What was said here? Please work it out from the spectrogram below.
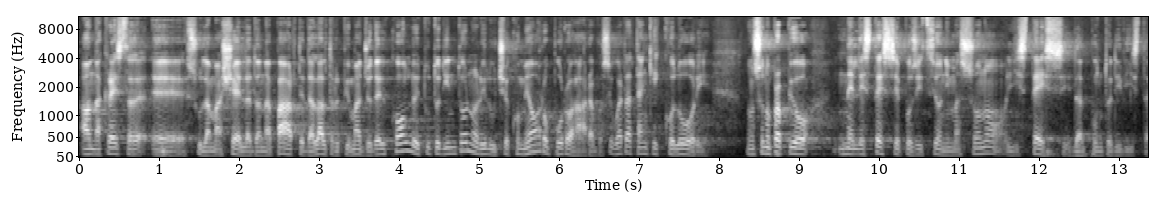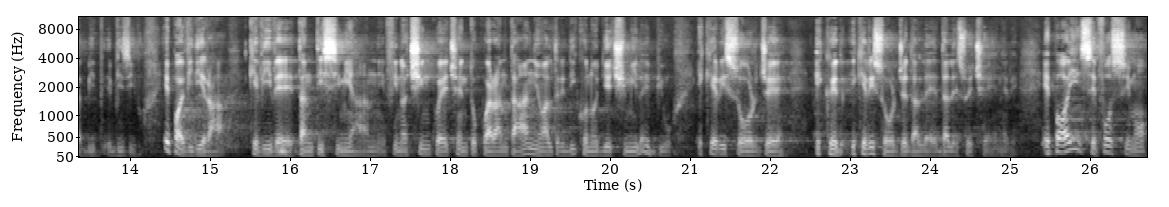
ha una cresta eh, sulla mascella da una parte, dall'altra il piumaggio del collo e tutto d'intorno riluce come oro puro arabo. Se guardate anche i colori non sono proprio nelle stesse posizioni, ma sono gli stessi dal punto di vista visivo. E poi vi dirà che vive tantissimi anni, fino a 540 anni o altri dicono 10.000 e più, e che risorge, e che, e che risorge dalle, dalle sue ceneri. E poi se fossimo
